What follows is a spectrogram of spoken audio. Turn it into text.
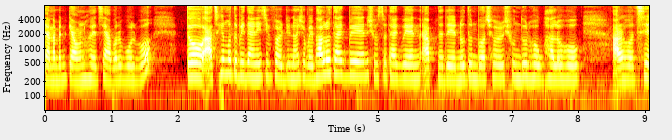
জানাবেন কেমন হয়েছে, আবারও বলব। তো আজকের মতো বিদায় নিচ্ছি। ফার্দিনা, সবাই ভালো থাকবেন, সুস্থ থাকবেন। আপনাদের নতুন বছর সুন্দর হোক, ভালো হোক। আর হচ্ছে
